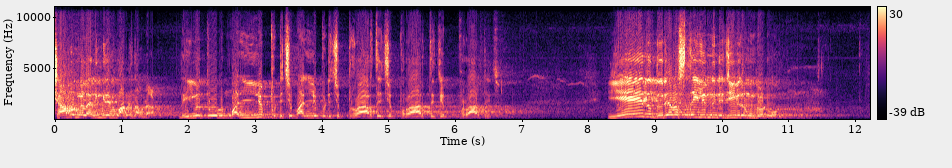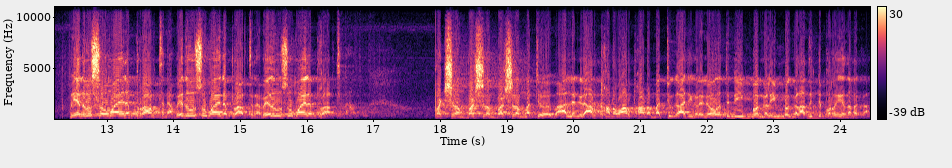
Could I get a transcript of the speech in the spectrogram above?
ശാപങ്ങൾ അനുഗ്രഹമാക്കുന്നവരാണ് ദൈവത്തോട് മല്ലു പിടിച്ച് മല്ലു പിടിച്ച് പ്രാർത്ഥിച്ച് പ്രാർത്ഥിച്ച് പ്രാർത്ഥിച്ച് ഏത് ദുരവസ്ഥയിലും നിന്റെ ജീവിതം മുൻപോട്ട് പോകും. വേദവസവമായന പ്രാർത്ഥന വേദവസവമായന പ്രാർത്ഥന വേദവസവമായന പ്രാർത്ഥന. ഭക്ഷണം ഭക്ഷണം ഭക്ഷണം മറ്റ് അല്ലെങ്കിൽ ആർഭാടം ആർഭാടം മറ്റു കാര്യങ്ങളെ ലോകത്തിന്റെ ഇമ്പങ്ങൾ ഇമ്പങ്ങൾ അതിന്റെ പുറകെ നടക്കാം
